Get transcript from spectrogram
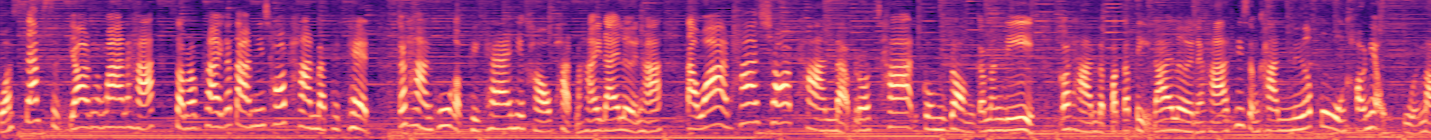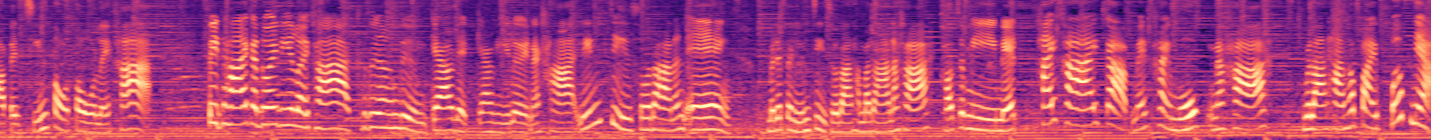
บอกว่าแซ่บสุดยอดมากๆนะคะสำหรับใครก็ตามที่ชอบทานแบบเผ็ดๆก็ทานคู่กับพริกแห้งที่เขาผัดมาให้ได้เลยนะคะ แต่ว่าถ้าชอบทานแบบรสชาติกลมกล่อมกำลังดี ก็ทานแบบปกติได้เลยนะคะ ที่สำคัญเนื้อปูของเขาเนี่ยโอ้โหมาเป็นชิ้นโตๆเลยค่ะปิดท้ายกันด้วยนี่เลยค่ะ เครื่องดื่มแก้วเด็ดแก้วนี้เลยนะคะ ลิ้นจี่โซดานั่นเอง ไม่ได้เป็นลิ้นจี่โซดาธรรมดานะคะ เขาจะมีเม็ดคล้ายๆ กับเม็ดไข่มุกนะคะ เวลาทานเข้าไปปุ๊บเนี่ย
